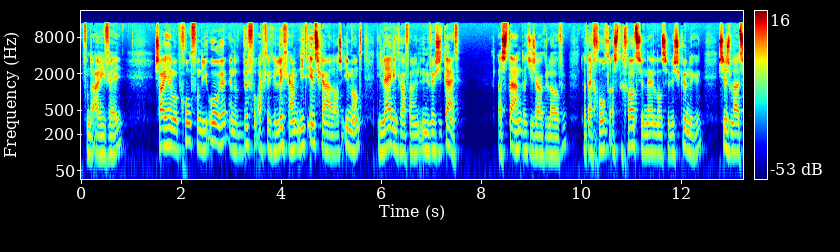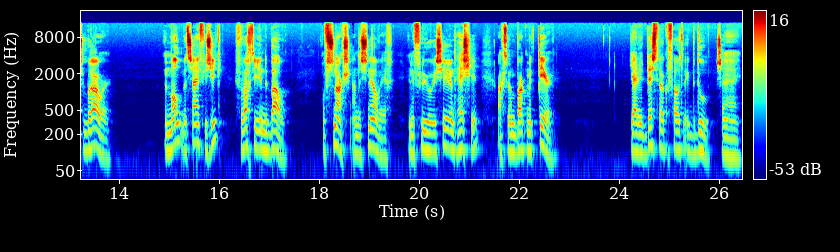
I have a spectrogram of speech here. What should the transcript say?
van de arrivé... zou je hem op grond van die oren en dat buffelachtige lichaam... niet inschalen als iemand die leiding gaf aan een universiteit. Laat staan dat je zou geloven dat hij gold als de grootste Nederlandse wiskundige... sinds Luitse Brouwer. Een man met zijn fysiek verwacht hij in de bouw. Of s'nachts aan de snelweg in een fluoriserend hesje achter een bak met teer. Jij weet best welke foto ik bedoel, zei hij.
